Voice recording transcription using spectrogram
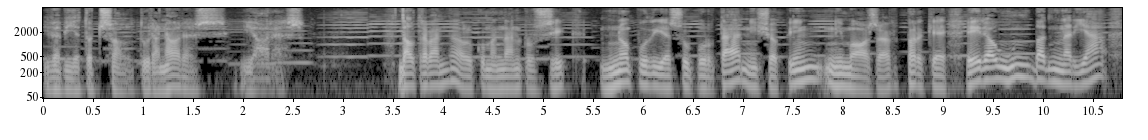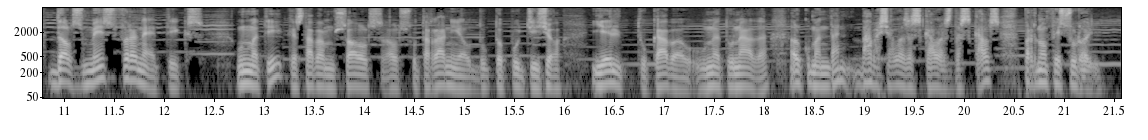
i bevia tot sol durant hores i hores. D'altra banda, el comandant Rossic no podia suportar ni Chopin ni Mozart perquè era un wagnerià dels més frenètics. Un matí, que estàvem sols al soterrani, el doctor Puig i jo, i ell tocava una tonada, el comandant va baixar les escales descalç per no fer soroll.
